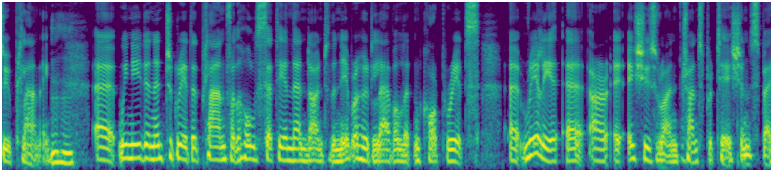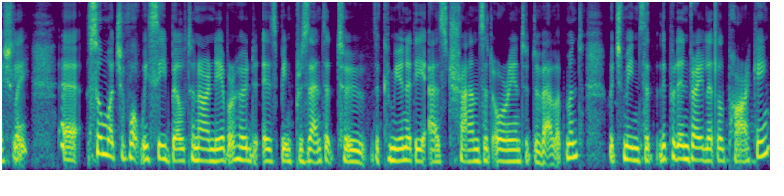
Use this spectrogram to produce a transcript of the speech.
do planning. Mm-hmm. Uh, we need an integrated plan for the whole city and then down to the neighbourhood level that incorporates uh, really uh, our issues around transportation, especially. Uh, so much of what we see built in our neighbourhood is being presented to the community as transit oriented development, which means that they put in very little parking.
